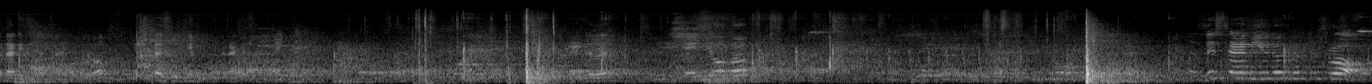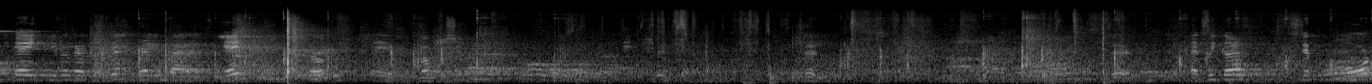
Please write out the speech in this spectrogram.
と投げてくださいこれを一回受け身に投げてください Okay, good. Change over. This time you don't have to throw, okay? You don't have to just break and balance, okay? So, hey, one position. Good. Good. And quicker, step more.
